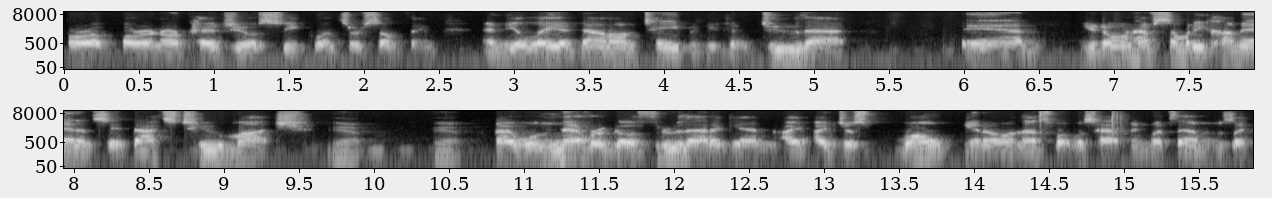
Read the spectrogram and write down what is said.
or a, or an arpeggio sequence or something, and you lay it down on tape, and you can do that, and you don't have somebody come in and say that's too much. Yeah. Yeah. I will never go through that again. I, I just won't, you know, and that's what was happening with them. It was like,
